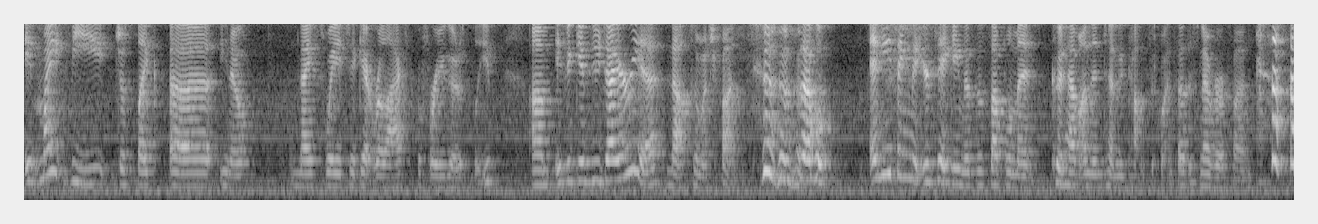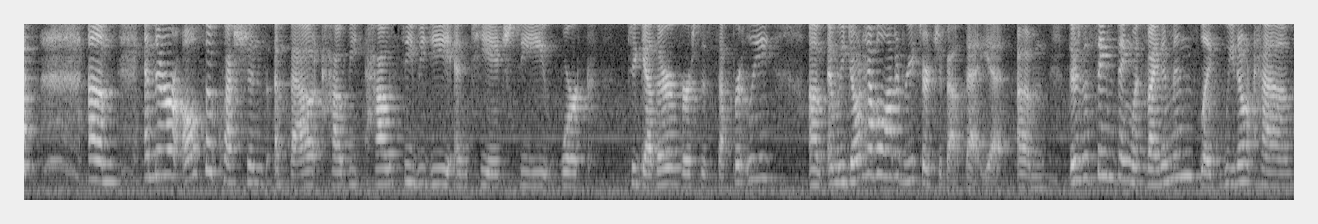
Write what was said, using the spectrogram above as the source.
it might be just like a you know nice way to get relaxed before you go to sleep. Um, if it gives you diarrhea, not so much fun. so, anything that you're taking that's a supplement could have unintended consequences. That's never fun. um, and there are also questions about how be, how CBD and THC work together versus separately. Um, and we don't have a lot of research about that yet. Um, there's the same thing with vitamins. Like, we don't have,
